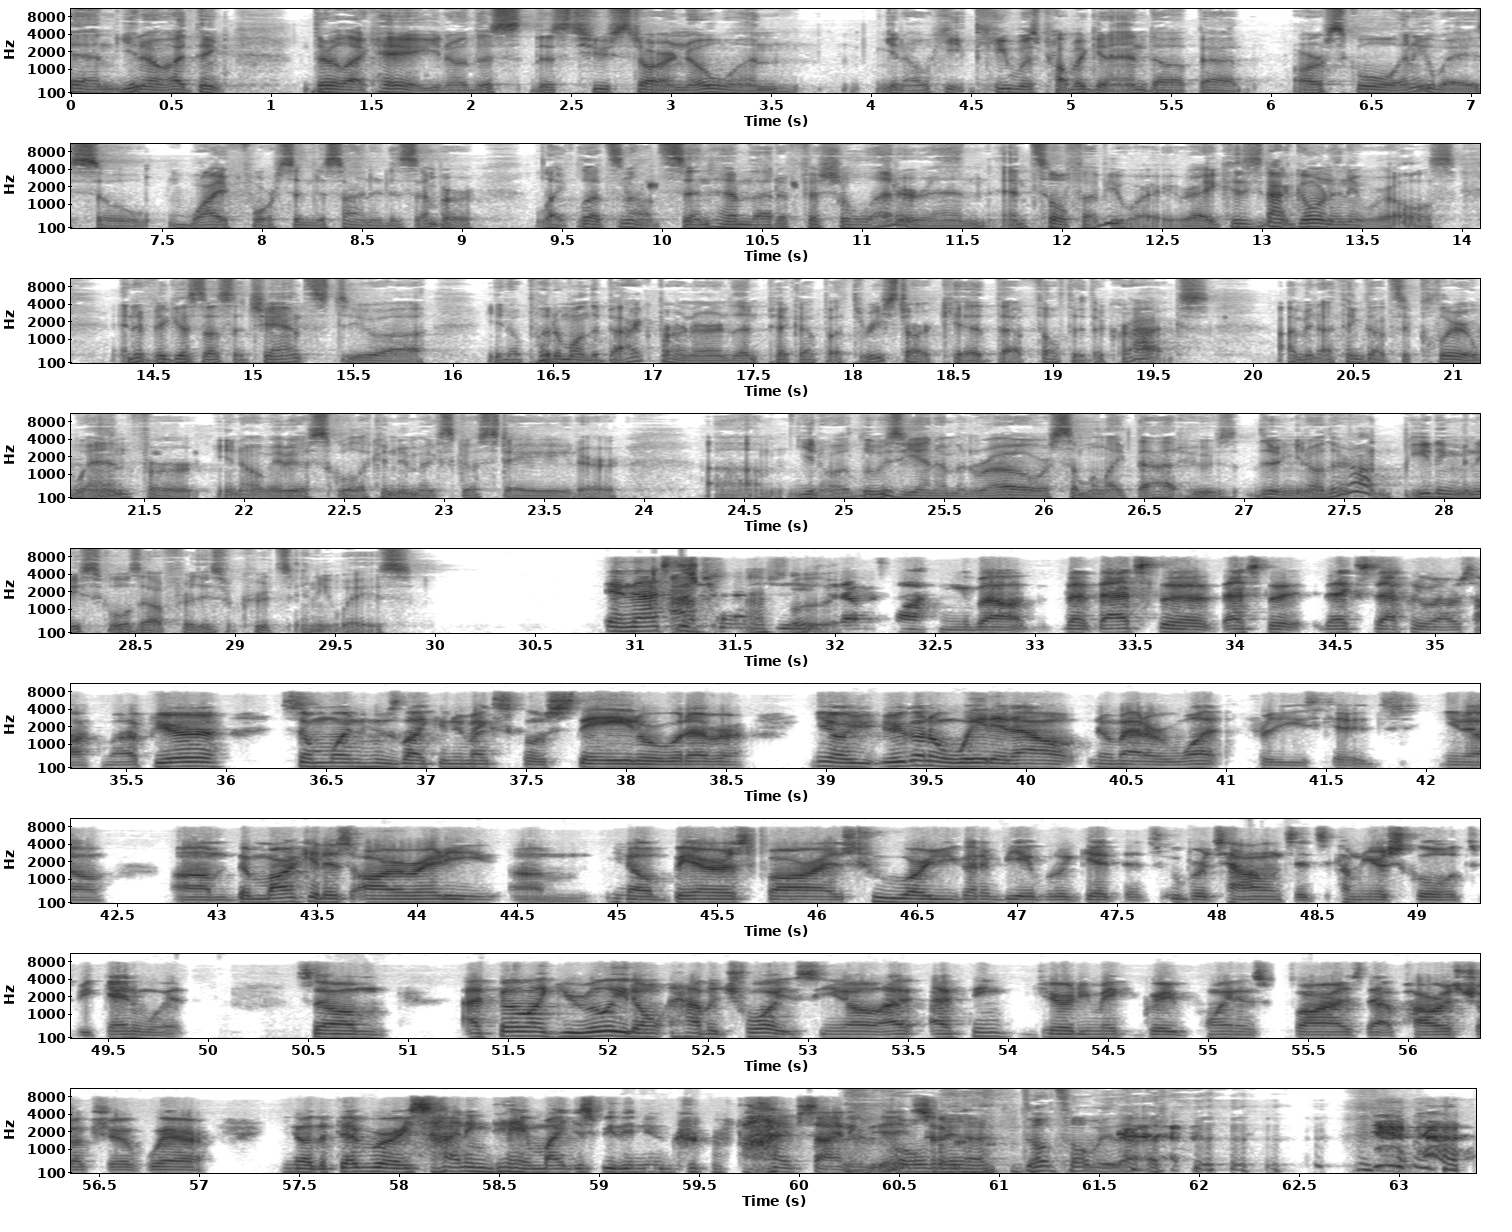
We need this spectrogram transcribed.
And, you know, I think they're like, hey, you know, this, this two star no one you know, he he was probably going to end up at our school anyway, so why force him to sign in December? Like, let's not send him that official letter in until February, right? Because he's not going anywhere else. And if it gives us a chance to, uh, you know, put him on the back burner and then pick up a three star kid that fell through the cracks, I mean, I think that's a clear win for you know maybe a school like a New Mexico State or um, you know Louisiana Monroe or someone like that who's you know they're not beating many schools out for these recruits anyways and that's the strategy Absolutely. that I was talking about. That that's the that's the that's exactly what I was talking about. If you're someone who's like in New Mexico State or whatever, you know, you're gonna wait it out no matter what for these kids. You know, um, the market is already um, you know bare as far as who are you gonna be able to get that's uber talented to come to your school to begin with. So um, I feel like you really don't have a choice. You know, I, I think Jared, you make a great point as far as that power structure of where you know, the February signing day might just be the new Group of Five signing day. oh so, man, don't tell me that.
